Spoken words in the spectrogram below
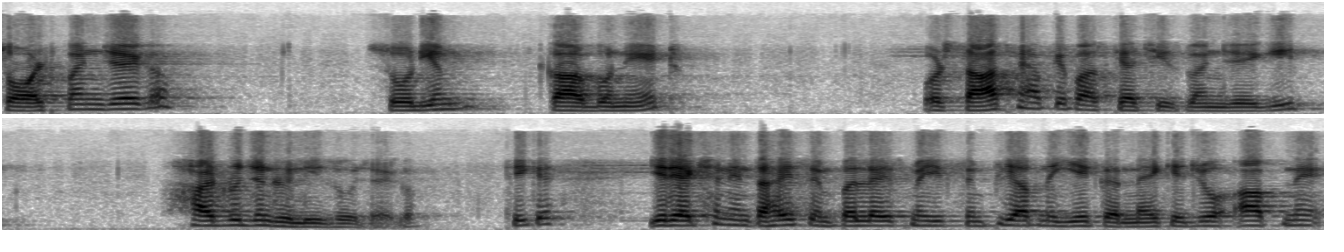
सॉल्ट बन जाएगा, सोडियम कार्बोनेट, और साथ में आपके पास क्या चीज़ बन जाएगी? हाइड्रोजन रिलीज़ हो जाएगा। ठीक है? ये रिएक्शन इंतहाई सिंपल है। इसमें सिंपली आपने ये करना है कि जो आपने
